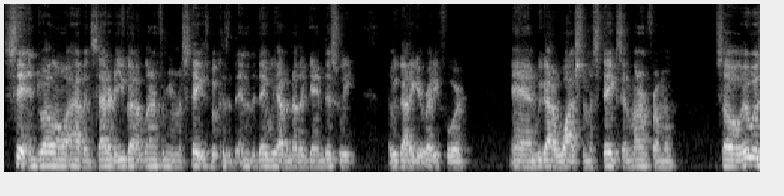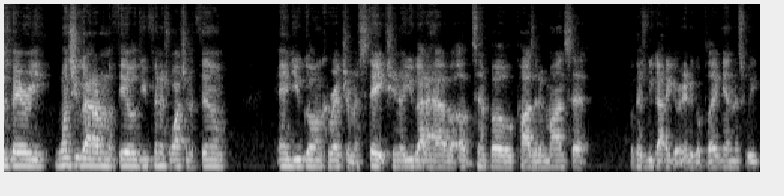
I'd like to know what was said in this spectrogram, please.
sit and dwell on what happened Saturday. You got to learn from your mistakes because at the end of the day, we have another game this week that we got to get ready for, and we got to watch the mistakes and learn from them. So it was very. Once you got out on the field, you finish watching the film, and you go and correct your mistakes. You know, you got to have an up tempo, positive mindset because we got to get ready to go play again this week.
